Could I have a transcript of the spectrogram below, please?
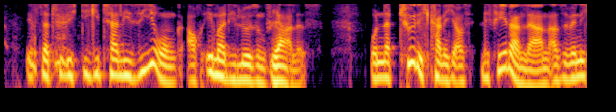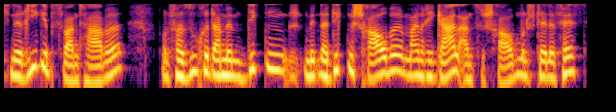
ist natürlich Digitalisierung auch immer die Lösung für ja. alles. Und natürlich kann ich aus Fehlern lernen. Also wenn ich eine Rigipswand habe und versuche da mit, einem dicken, mit einer dicken Schraube mein Regal anzuschrauben und stelle fest,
